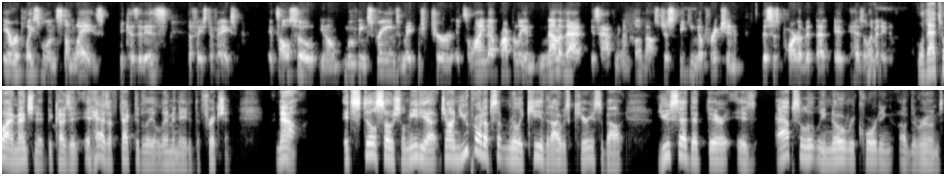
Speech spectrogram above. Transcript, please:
irreplaceable in some ways because it is the face to face it's also you know moving screens and making sure it's aligned up properly and none of that is happening on clubhouse just speaking of friction this is part of it that it has eliminated well that's why i mentioned it because it, it has effectively eliminated the friction. Now it's still social media. John you brought up something really key that i was curious about. You said that there is absolutely no recording of the rooms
